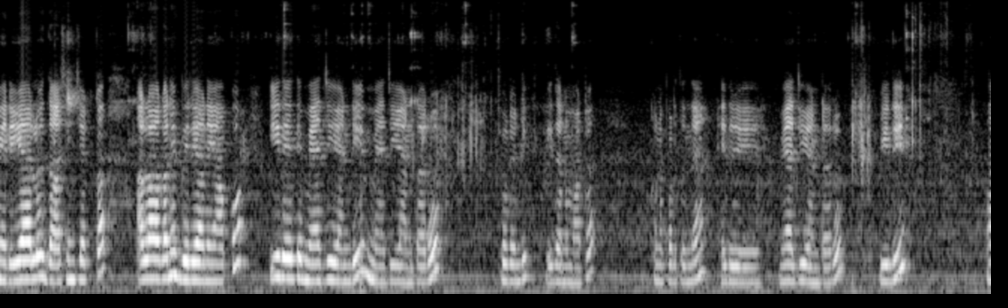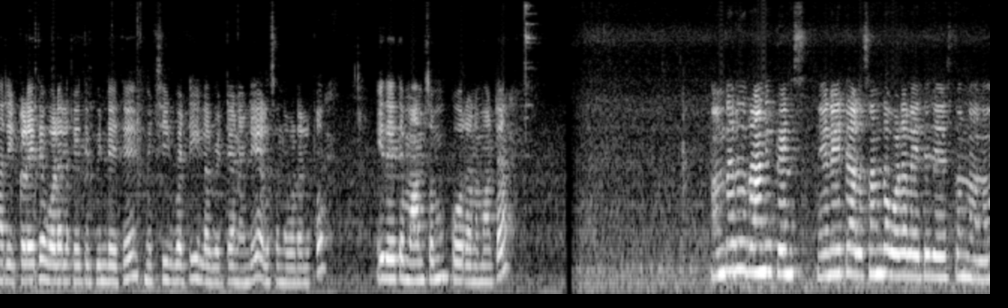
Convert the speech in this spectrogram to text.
మిరియాలు దాచిన చెక్క అలాగనే బిర్యానీ ఆకు. ఇదైతే మ్యాజీ అండి. మ్యాజీ అంటారు. చూడండి ఇదనమాట కనపడుతుందా? ఇది మ్యాజీ అంటారు. ఇది మరి ఇక్కడైతే వడలకైతే పిండి అయితే మిక్సీకి బట్టి ఇలా పెట్టానండి అలసంద వడలకు. ఇదైతే మాంసం కూర అనమాట అందరూ రాండి ఫ్రెండ్స్ నేనైతే అలసంద వడలు అయితే చేస్తున్నాను.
